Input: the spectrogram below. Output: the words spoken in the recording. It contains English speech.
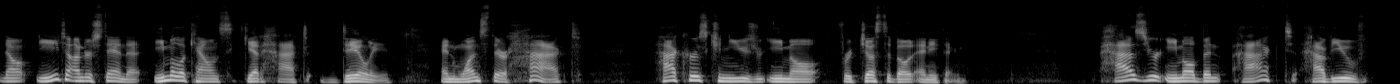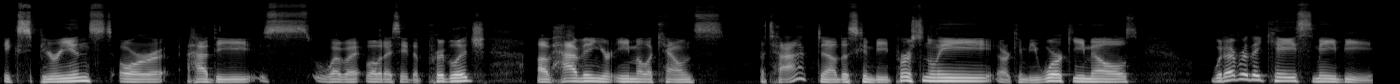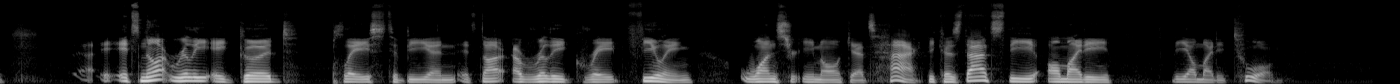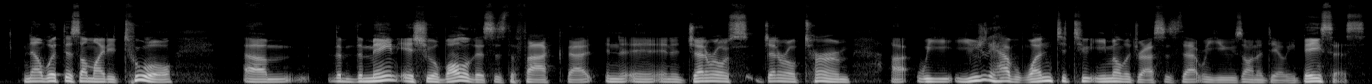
Now, you need to understand that email accounts get hacked daily. And once they're hacked, hackers can use your email for just about anything. Has your email been hacked? Have you experienced or had the, what would, I, what would I say, the privilege of having your email accounts attacked? Now, this can be personally or can be work emails, whatever the case may be uh, it's not really a good place to be in. It's not a really great feeling once your email gets hacked because that's the almighty the almighty tool. Now with this almighty tool, um, the the main issue of all of this is the fact that in in, in a general general term, uh, we usually have one to two email addresses that we use on a daily basis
